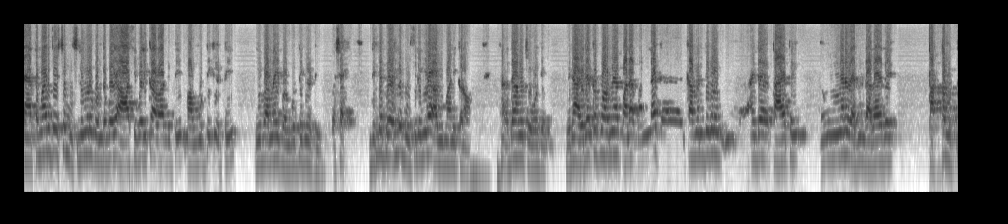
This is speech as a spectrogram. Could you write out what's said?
നേത്തന്മാർ ഉദ്ദേശിച്ച മുസ്ലിങ്ങൾ കൊണ്ടുപോയി. ആസിഫ് അലിക്ക് അവാർഡ് കിട്ടി മമ്മൂട്ടിക്ക് കിട്ടി ഈ പറഞ്ഞ ഈ പെൺകുട്ടിക്ക് കിട്ടി. പക്ഷെ ഇതിന്റെ പേരിൽ മുസ്ലിങ്ങളെ അഭിമാനിക്കണോ? അതാണ് ചോദ്യം. പിന്നെ അതിലൊക്കെ പുറമെ പല പല കമന്റുകളും അതിന്റെ താഴത്ത് ഇങ്ങനെ വരുന്നുണ്ട്. അതായത് തട്ടമിട്ട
